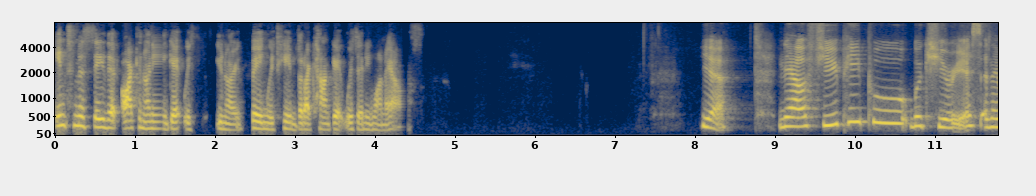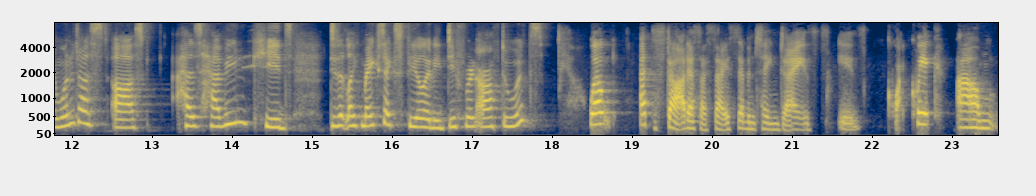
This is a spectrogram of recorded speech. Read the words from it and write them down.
intimacy that I can only get with you know, being with him that I can't get with anyone else. Yeah. Now, a few people were curious and they wanted us to ask Has having kids, did it like make sex feel any different afterwards? Well, at the start, as I say, 17 days is quite quick. Um,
